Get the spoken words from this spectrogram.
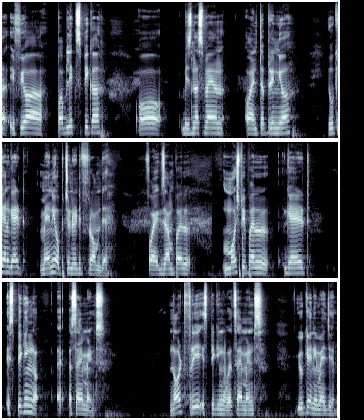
Uh, if you are public speaker or businessman or entrepreneur you can get many opportunities from there. For example most people get speaking uh, assignments. Not free speaking assignments you can imagine.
